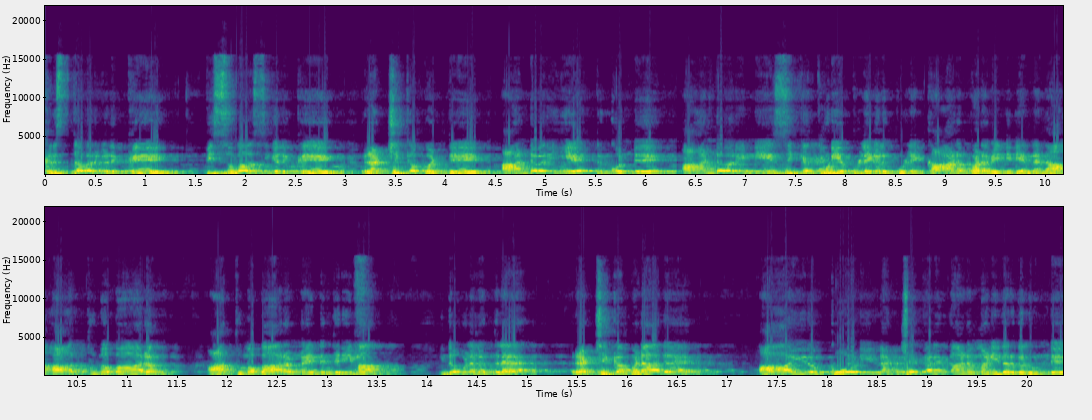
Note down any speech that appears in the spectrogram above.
கிறிஸ்தவர்களுக்கு விசுவாசிகளுக்கு ரட்சிக்கப்பட்டு ஆண்டவரை ஏற்றுக்கொண்டு ஆண்டவரை நேசிக்கக்கூடிய பிள்ளைகளுக்குள்ளே காணப்பட வேண்டியது என்னன்னா ஆத்தும பாரம். ஆத்தும பாரம்னா என்ன தெரியுமா? இந்த உலகத்துல ரட்சிக்கப்படாத ஆயிரம் கோடி லட்சக்கணக்கான மனிதர்கள் உண்டு.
